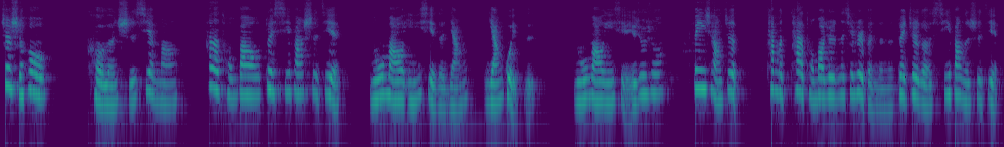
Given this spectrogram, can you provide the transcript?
这时候可能实现吗？他的同胞对西方世界茹毛饮血的洋洋鬼子，茹毛饮血，也就是说非常这。他们他的同胞就是那些日本人呢，对这个西方的世界，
